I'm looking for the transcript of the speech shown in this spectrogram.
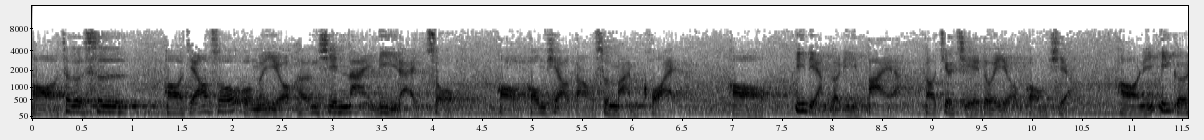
哦。这个是哦，假如说我们有恒心耐力来做哦，功效倒是蛮快哦，一两个礼拜啊，那就绝对有功效哦。你一个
